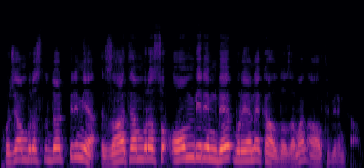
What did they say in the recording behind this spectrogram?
Hocam burası da 4 birim ya. Zaten burası 10 birimdi. Buraya ne kaldı o zaman? 6 birim kaldı.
